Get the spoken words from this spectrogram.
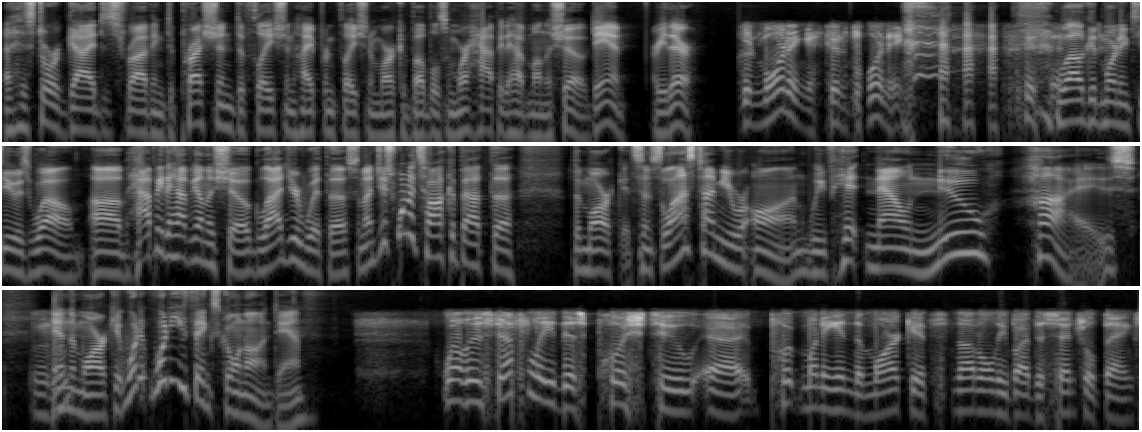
a historic guide to surviving depression, deflation, hyperinflation, and market bubbles. And we're happy to have him on the show. Dan, are you there? Good morning. Good morning. well, good morning to you as well. Um, happy to have you on the show. Glad you're with us. And I just want to talk about the the market. Since the last time you were on, we've hit now new highs mm-hmm. in the market. What what do you think's going on, Dan? Well, there's definitely this push to uh, put money in the markets, not only by the central banks,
